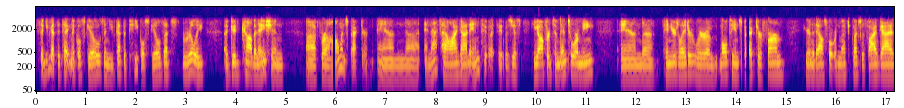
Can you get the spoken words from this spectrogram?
he said, "You've got the technical skills and you've got the people skills. That's really a good combination." Uh, for a home inspector, and uh, and that's how I got into it. It was just he offered to mentor me, and uh, ten years later, we're a multi-inspector firm here in the Dallas Fort Worth Metroplex with five guys,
